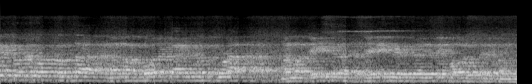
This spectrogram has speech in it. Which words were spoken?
ಹೋರಾಟಕ್ಕೆ ನಮ್ಮ ಪೌರ ಕಾರ್ಮಿಕರು ಕೂಡ ನಮ್ಮ ದೇಶದ ಸೇವೆ ಭಾವಿಸ್ತಾರೆ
